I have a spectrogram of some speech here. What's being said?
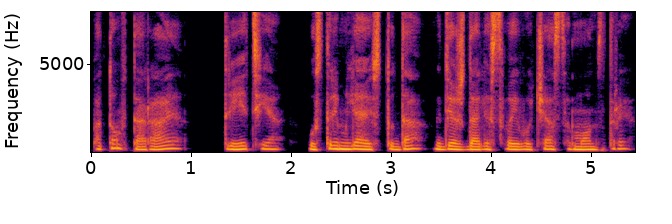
потом вторая, третья, устремляясь туда, где ждали своего часа монстры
